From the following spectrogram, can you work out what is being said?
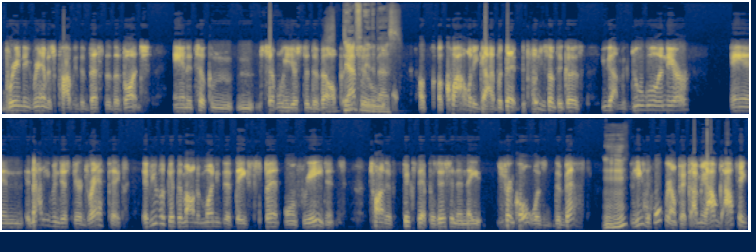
Brandon Graham is probably the best of the bunch, and it took him several years to develop. Definitely the best. A, a quality guy, but that tells you something because you got McDougle in there, and not even just their draft picks. If you look at the amount of money that they spent on free agents trying to fix that position, and they Trent Cole was the best. Mm-hmm. He's a fourth round pick. I mean, I'll I'll take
